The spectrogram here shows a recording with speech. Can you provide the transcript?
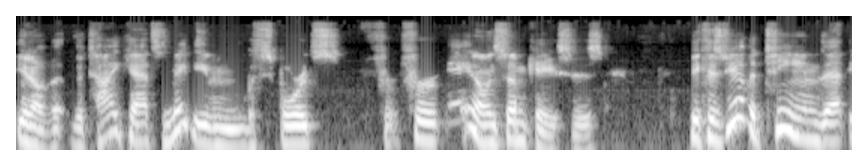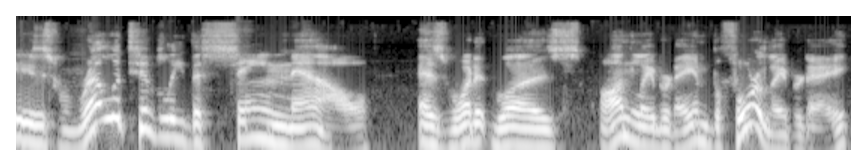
you know the, the Ticats and maybe even with sports for, for you know in some cases because you have a team that is relatively the same now as what it was on Labor Day and before Labor Day.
